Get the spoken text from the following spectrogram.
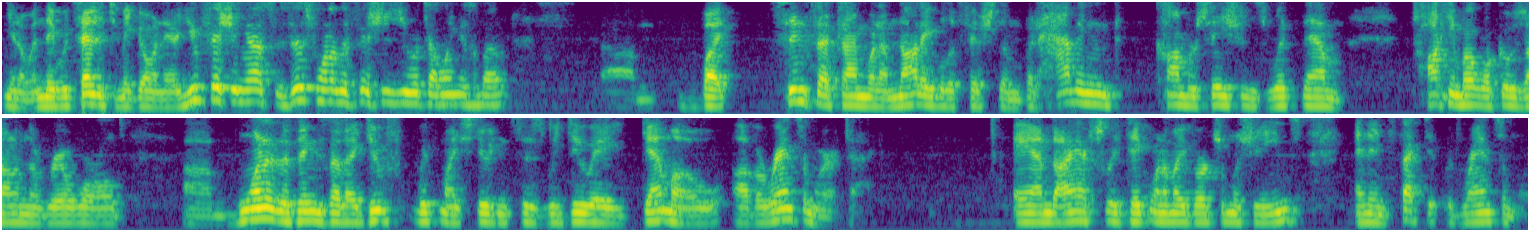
you know, and they would send it to me going, Are you phishing us? Is this one of the phishes you were telling us about? Um, but since that time, when I'm not able to phish them, but having conversations with them, talking about what goes on in the real world, um, one of the things that I do f- with my students is we do a demo of a ransomware attack. And I actually take one of my virtual machines and infect it with ransomware.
